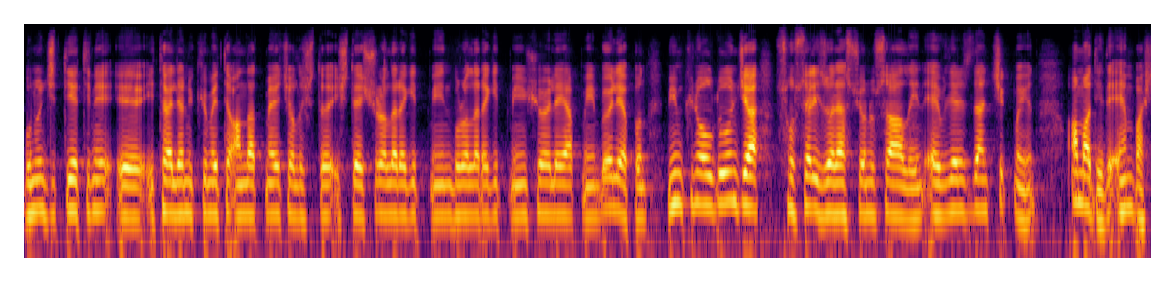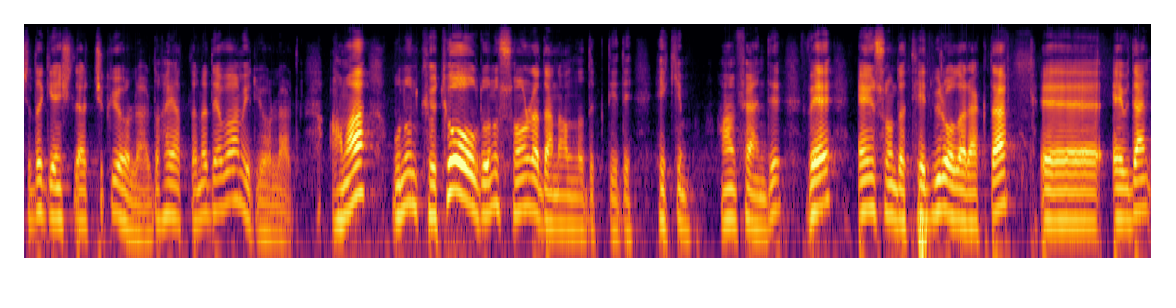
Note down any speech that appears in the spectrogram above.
bunun ciddiyetini e, İtalyan hükümeti anlatmaya çalıştı. İşte şuralara gitmeyin, buralara gitmeyin, şöyle yapmayın, böyle yapın. Mümkün olduğunca sosyal izolasyonu sağlayın, evlerinizden çıkmayın. Ama dedi en başta da gençler çıkıyorlardı, hayatlarına devam ediyorlardı. Ama bunun kötü olduğunu sonradan anladık dedi hekim hanımefendi ve en sonunda tedbir olarak da e, evden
